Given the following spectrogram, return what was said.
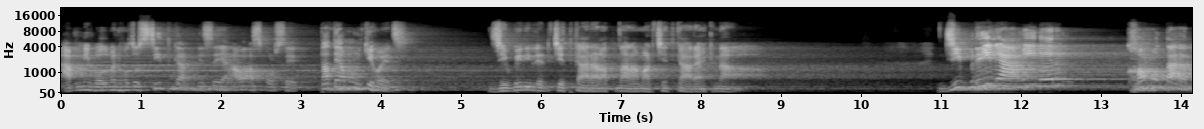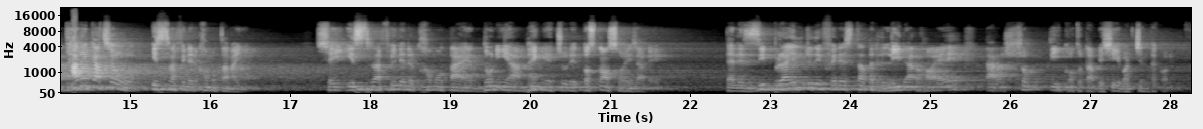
আপনি বলবেন, হুজুর, চিৎকার দিছে, আওয়াজ করছে, তাতে এমন কি হয়েছে? জিবরিলের চিৎকার আর আপনার আমার চিৎকার এক না। জিব্রিল আমিনের ক্ষমতার ধারে কাছেও ইসরাফিলের ক্ষমতা নাই। সেই ইসরাফিলের ক্ষমতায় দুনিয়া ভেঙে চুরে তসনস হয়ে যাবে। তাহলে জিব্রাইল যদি ফেরেস্তাদের লিডার হয়, তার শক্তি কতটা বেশি এবার চিন্তা করেন?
